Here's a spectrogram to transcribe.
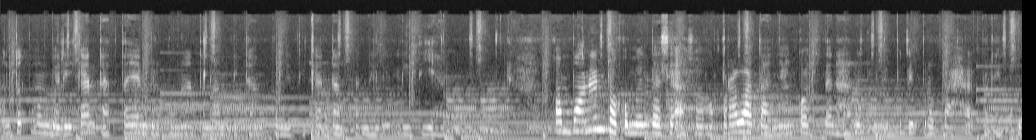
untuk memberikan data yang berguna dalam bidang pendidikan dan penelitian. Komponen dokumentasi asal keperawatan yang konsisten harus meliputi beberapa hal berikut.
